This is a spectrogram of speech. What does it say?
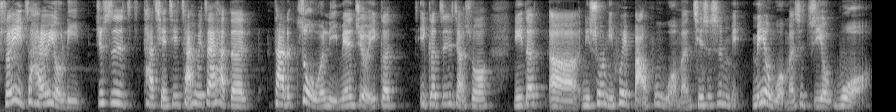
所以这还有有理，就是他前妻才会在他的他的作文里面就有一个一个就是讲说，你的呃，你说你会保护我们，其实是没没有我们，是只有我。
